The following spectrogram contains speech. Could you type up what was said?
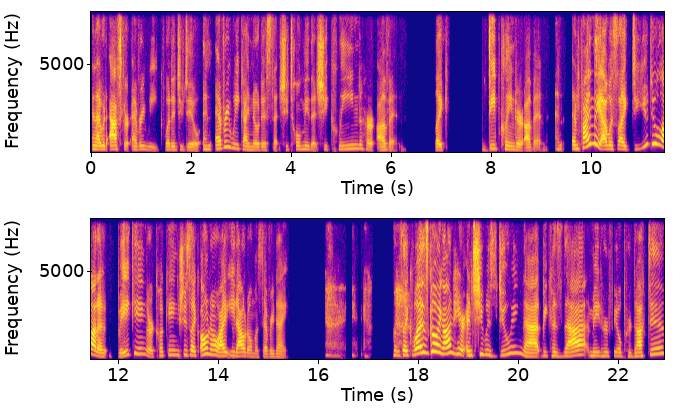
And I would ask her every week, what did you do? And every week I noticed that she told me that she cleaned her oven, like deep cleaned her oven. And and finally I was like, "Do you do a lot of baking or cooking?" She's like, "Oh no, I eat out almost every night." I was like, what is going on here? And she was doing that because that made her feel productive,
